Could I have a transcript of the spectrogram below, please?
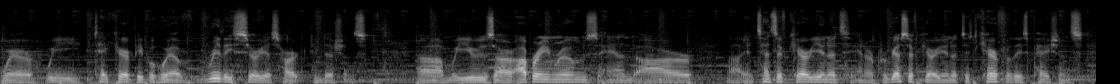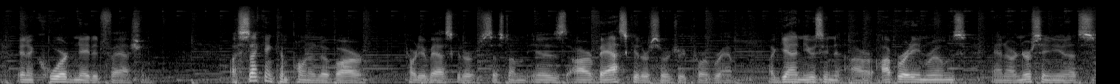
where we take care of people who have really serious heart conditions. Um, we use our operating rooms and our uh, intensive care unit and our progressive care unit to care for these patients in a coordinated fashion. A second component of our cardiovascular system is our vascular surgery program. Again, using our operating rooms and our nursing units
